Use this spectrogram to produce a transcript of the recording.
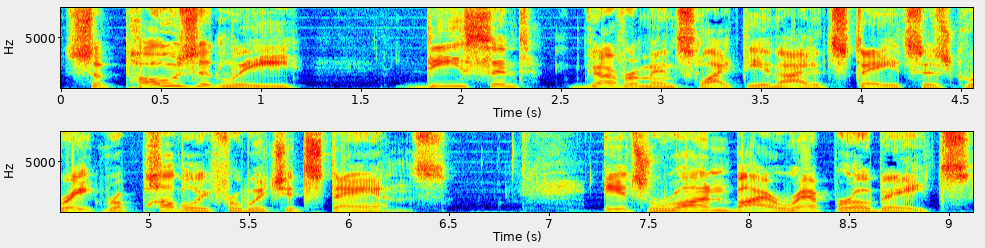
supposedly decent governments like the United States, this great republic for which it stands, it's run by reprobates.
